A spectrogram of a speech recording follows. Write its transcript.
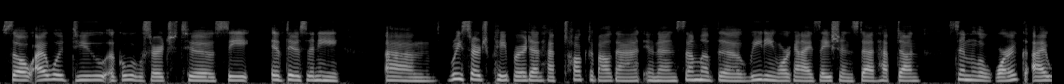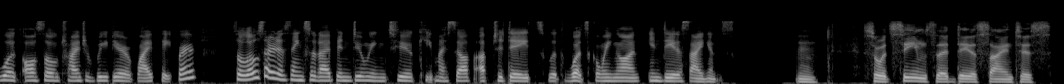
So I would do a Google search to see if there's any um, research paper that have talked about that, and then some of the leading organizations that have done similar work, I would also try to read their white paper. So those are the things that I've been doing to keep myself up to date with what's going on in data science. Mm. So it seems that data scientists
